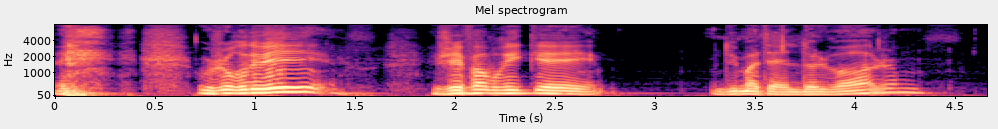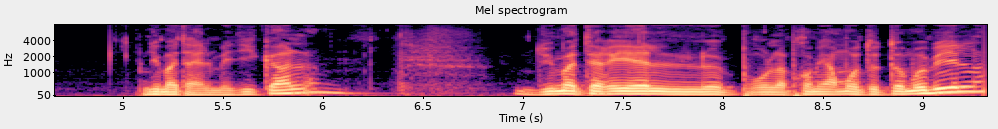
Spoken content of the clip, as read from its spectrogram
Aujourd'hui, j'ai fabriqué du matériel d'élevage, du matériel médical, du matériel pour la première moto automobile,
